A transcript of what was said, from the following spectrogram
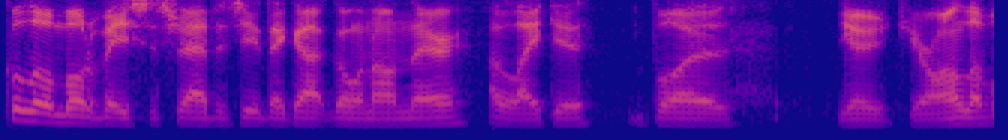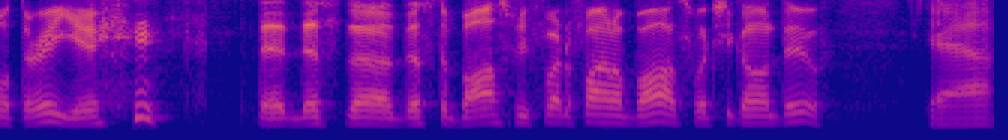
cool little motivation strategy they got going on there. I like it, but you're you're on level three. You this the this the boss before the final boss. What you gonna do? Yeah,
